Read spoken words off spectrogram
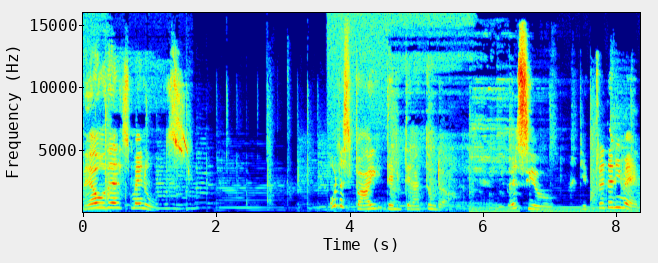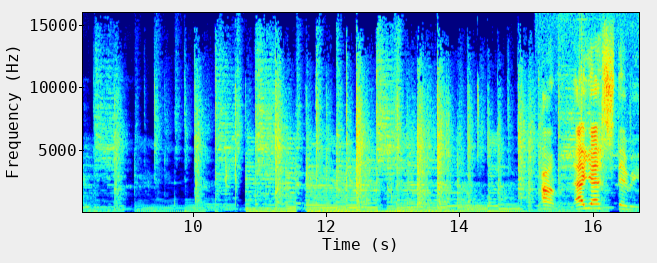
veu dels menuts. Un espai de literatura, diversió i entreteniment. Amb Laia Esteve.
